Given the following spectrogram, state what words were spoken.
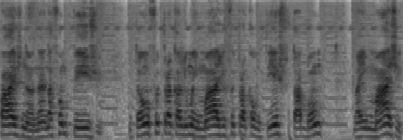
página, né, na fanpage. Então eu fui trocar ali uma imagem, fui trocar um texto, tá bom? Na imagem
